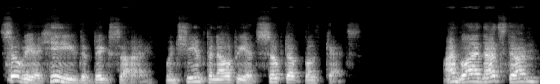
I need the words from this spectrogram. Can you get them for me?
Sylvia heaved a big sigh when she and Penelope had soaped up both cats. I'm glad that's done.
